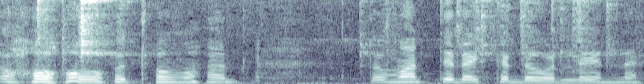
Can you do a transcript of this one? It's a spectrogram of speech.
โอ้โหตะมัดตะมัดจะได้กระโดดเล่นนะ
